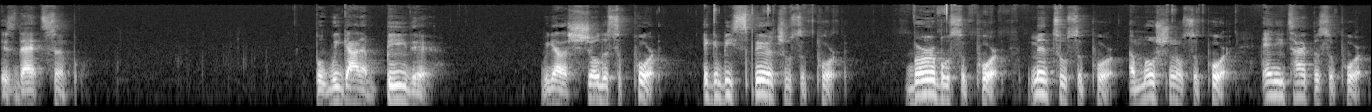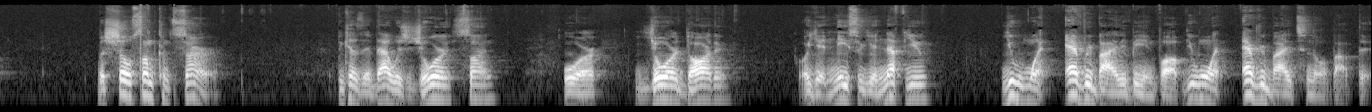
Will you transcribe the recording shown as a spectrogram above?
It's that simple. But we got to be there. We got to show the support. It can be spiritual support, verbal support, mental support, emotional support, any type of support. But show some concern. Because if that was your son or your daughter or your niece or your nephew, you want everybody to be involved. You want everybody to know about this.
